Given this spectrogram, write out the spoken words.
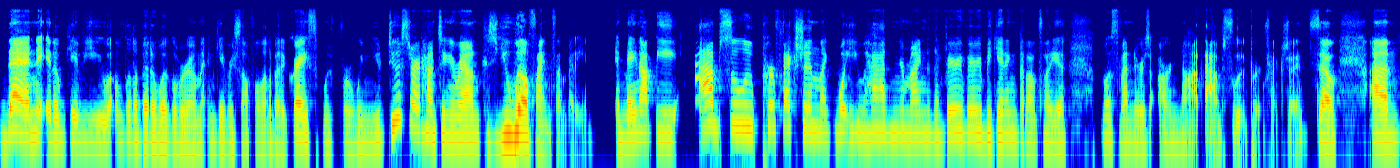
then it'll give you a little bit of wiggle room and give yourself a little bit of grace for when you do start hunting around because you will find somebody. It may not be absolute perfection like what you had in your mind in the very, very beginning, but I'll tell you, most vendors are not absolute perfection. So um,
